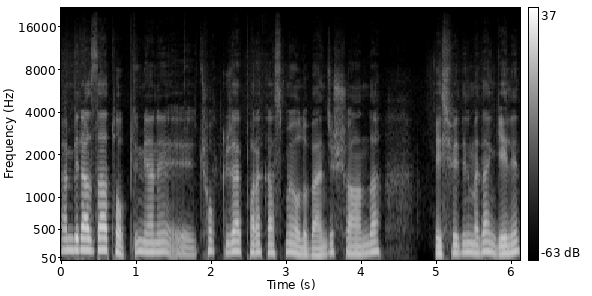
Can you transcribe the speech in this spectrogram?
Ben biraz daha toplayayım. Yani e, çok güzel para kasma yolu bence. Şu anda keşfedilmeden gelin.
